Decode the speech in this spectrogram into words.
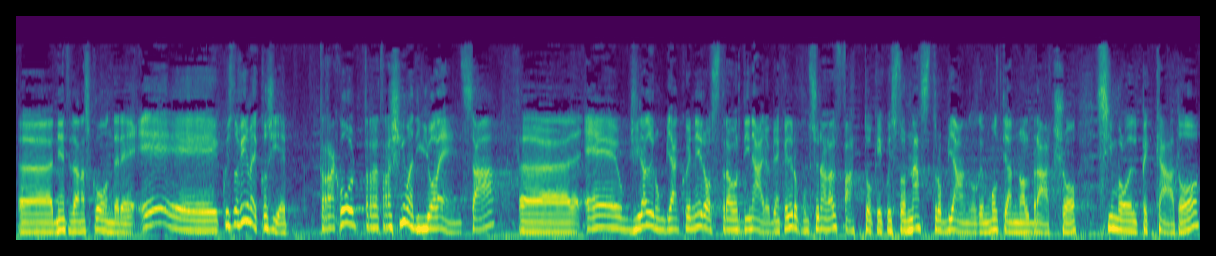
eh, niente da nascondere. E questo film è così, è tracol- tra- tracima di violenza eh, è girato in un bianco e nero straordinario. Bianco e nero funziona dal fatto che questo nastro bianco che molti hanno al braccio, simbolo del peccato,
